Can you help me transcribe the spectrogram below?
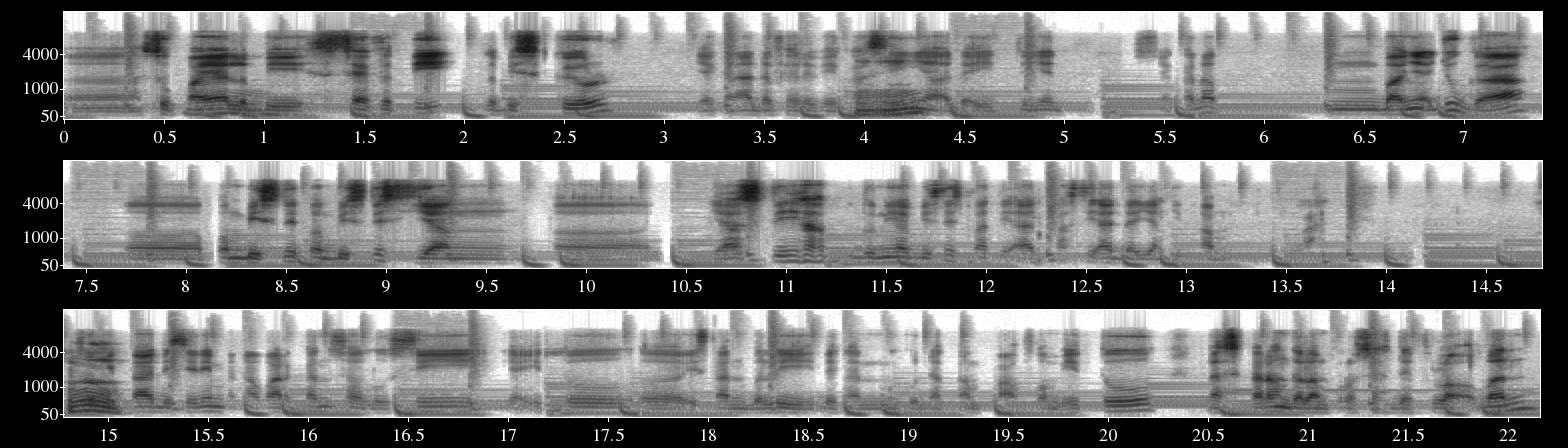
uh, supaya hmm. lebih safety, lebih secure, ya kan ada verifikasinya, hmm. ada itunya, karena um, banyak juga pembisnis-pembisnis yang ya setiap dunia bisnis pasti pasti ada yang hitam lah hmm. kita di sini menawarkan solusi yaitu uh, instan beli dengan menggunakan platform itu. Nah sekarang dalam proses development,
